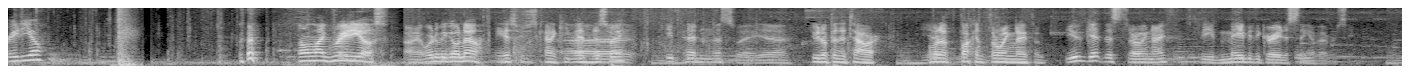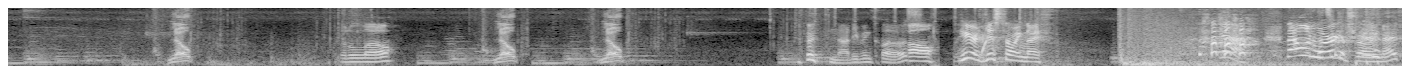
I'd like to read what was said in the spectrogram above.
Radio? I don't like radios. All right, where do we go now? I guess we just kind of keep heading this way. Uh, Keep heading this way. Yeah. Dude up in the tower. Yep. I'm gonna fucking throwing knife him. You get this throwing knife. Be maybe the greatest thing I've ever seen. Nope. Little low. Nope. Nope. Not even close. Uh oh, here, this throwing knife. yeah. That one That's a good worked. throwing knife.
